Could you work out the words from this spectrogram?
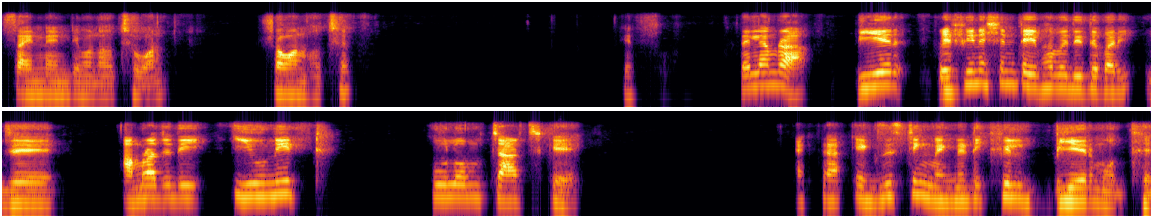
sine ninety মানে হচ্ছে ওয়ান সমান হচ্ছে এফ তাহলে আমরা বি এর ডেফিনেশনটা এইভাবে দিতে পারি যে আমরা যদি ইউনিট কুলম চার্জকে একটা এক্সিস্টিং ম্যাগনেটিক ফিল্ড বি এর মধ্যে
